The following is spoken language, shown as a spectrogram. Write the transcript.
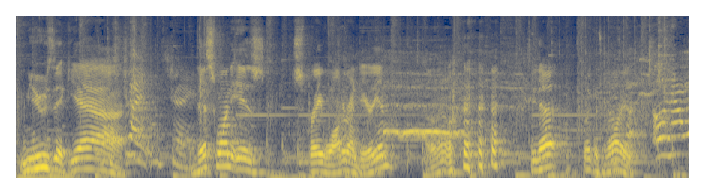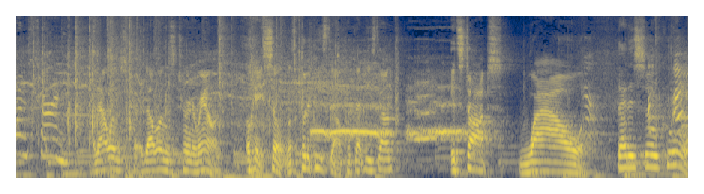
is? Music, yeah. Try it. Let's try it. This one is spray water on Darian. I don't know. see that? Look, it's water. Oh, that one's turned. And that one's that one's turn around. Okay, so let's put a piece down. Put that piece down. It stops. Wow. That is so cool.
